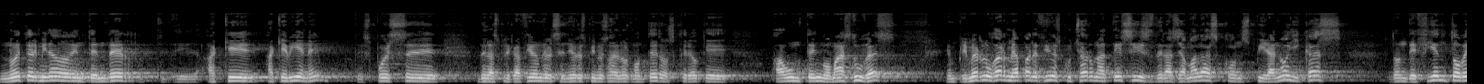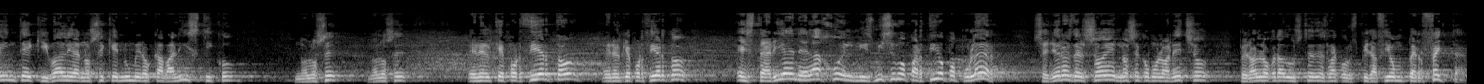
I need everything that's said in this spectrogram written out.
no he terminado de entender eh, a, qué, a, qué, viene. Después de la explicación del señor Espinosa de los Monteros, creo que aún tengo más dudas. En primer lugar, me ha parecido escuchar una tesis de las llamadas conspiranoicas, donde 120 equivale a no sé qué número cabalístico, no lo sé, no lo sé, en el que, por cierto, en el que, por cierto, estaría en el ajo el mismísimo Partido Popular. Señores del PSOE, no sé cómo lo han hecho, pero han logrado ustedes la conspiración perfecta,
